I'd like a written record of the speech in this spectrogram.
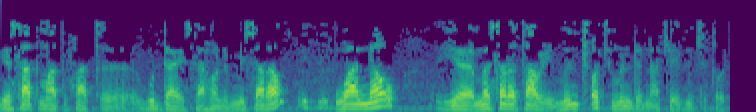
የእሳት ማጥፋት ጉዳይ ሳይሆን የሚሰራው ዋናው የመሰረታዊ ምንጮች ምንድን ናቸው የግጭቶች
